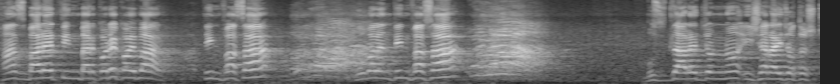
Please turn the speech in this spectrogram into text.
পাঁচবারে, তিনবার করে কয়বার? তিন ফাঁসা? বলেন তিন ফাঁসা? বুঝদারের জন্য ইশারাই যথেষ্ট।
